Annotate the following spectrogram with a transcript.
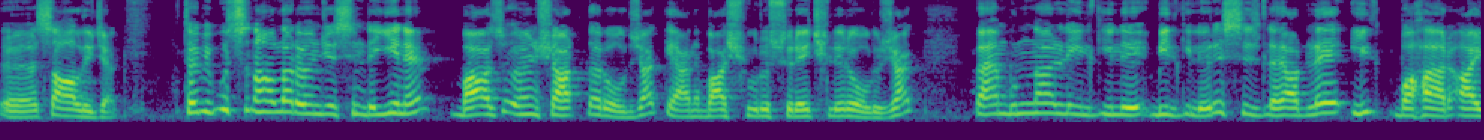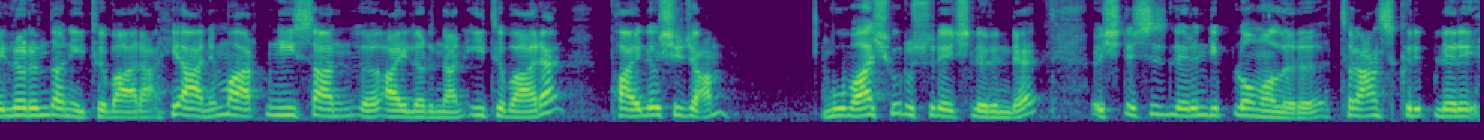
e, sağlayacak. Tabii bu sınavlar öncesinde yine bazı ön şartlar olacak. Yani başvuru süreçleri olacak. Ben bunlarla ilgili bilgileri sizlerle ilkbahar aylarından itibaren yani Mart, Nisan e, aylarından itibaren paylaşacağım. Bu başvuru süreçlerinde işte sizlerin diplomaları, transkripleri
